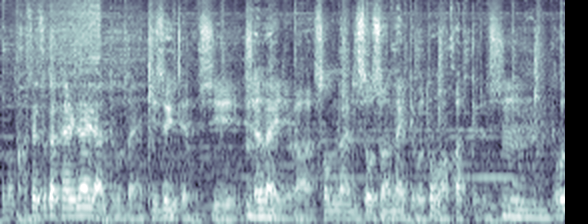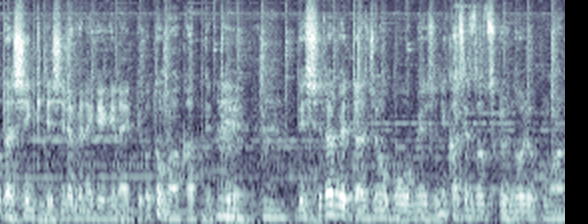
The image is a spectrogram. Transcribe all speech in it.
その仮説が足りないなんてことには気づいてるし社内にはそんなリソースはないってことも分かってるし、うん。ってことは新規で調べなきゃいけないってことも分かってて、うんで調べた情報をベースに仮説を作る能力もあっ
